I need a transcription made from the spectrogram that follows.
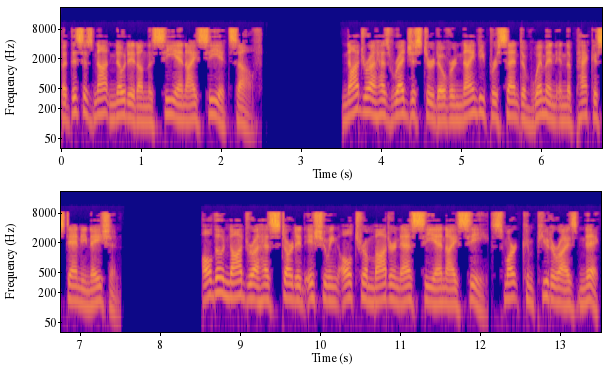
but this is not noted on the CNIC itself. NADRA has registered over 90% of women in the Pakistani nation. Although NADRA has started issuing ultra-modern SCNIC smart computerized NIC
